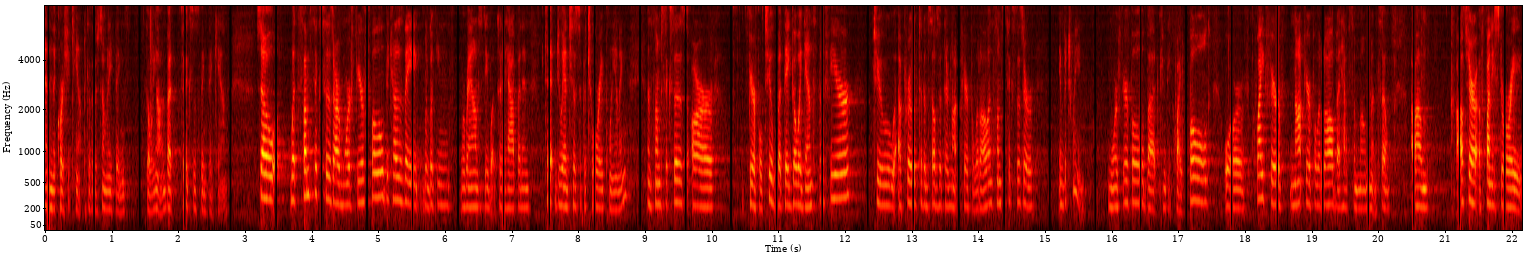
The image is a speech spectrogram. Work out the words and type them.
And of course you can't because there's so many things going on, but sixes think. So what some sixes are more fearful because they were looking around to see what could happen and do anticipatory planning. And some sixes are fearful too, but they go against the fear to prove to themselves that they're not fearful at all. And some sixes are in between, more fearful but can be quite bold, or quite fear, not fearful at all but have some moments. So um, I'll share a funny story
